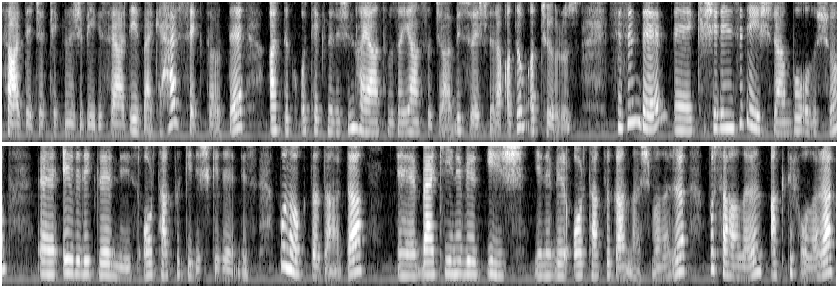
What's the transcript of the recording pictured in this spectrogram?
sadece teknoloji bilgisayar değil belki her sektörde artık o teknolojinin hayatımıza yansıyacağı bir süreçlere adım atıyoruz. Sizin de e, kişiliğinizi değiştiren bu oluşum e, evlilikleriniz, ortaklık ilişkileriniz bu noktalarda e, belki yeni bir iş, yeni bir ortaklık anlaşmaları bu sahaların aktif olarak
